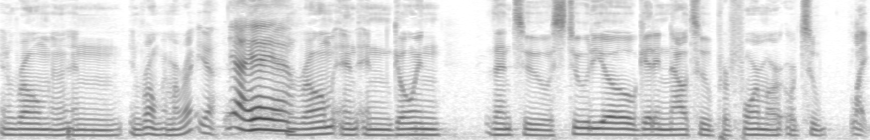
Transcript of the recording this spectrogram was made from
in Rome and, and in Rome? Am I right? Yeah. yeah, yeah, yeah. In Rome and, and going then to a studio, getting now to perform or, or to like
